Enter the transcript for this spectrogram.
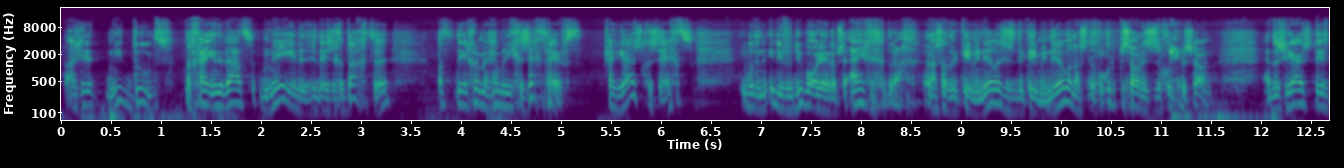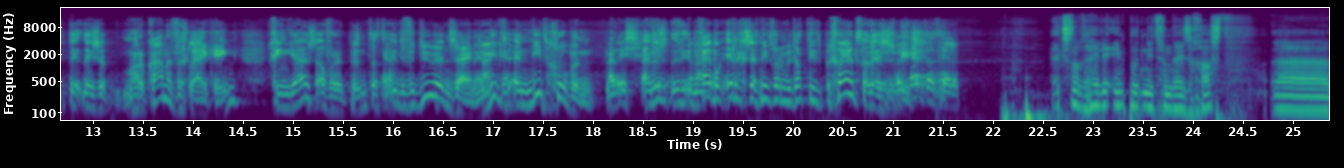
Als je dit niet doet, dan ga je inderdaad mee in deze, gedachte... wat de heer Grunberg helemaal niet gezegd heeft. Hij heeft juist gezegd, je moet een individu beoordelen op zijn eigen gedrag. En als dat een crimineel is, is het een crimineel. En als het een goede persoon is, is het een goede persoon. En dus juist deze, de- deze Marokkanen-vergelijking ging juist over het punt dat er individuen zijn en, Maar- niet, en niet groepen. Maar is- en dus, ik begrijp ook eerlijk gezegd niet waarom u dat niet begrijpt aan deze Ik speech. dat hele... Ik snap de hele input niet van deze gast. Eh,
